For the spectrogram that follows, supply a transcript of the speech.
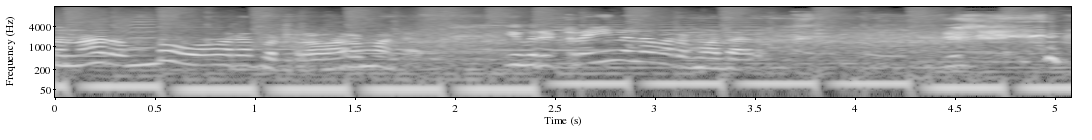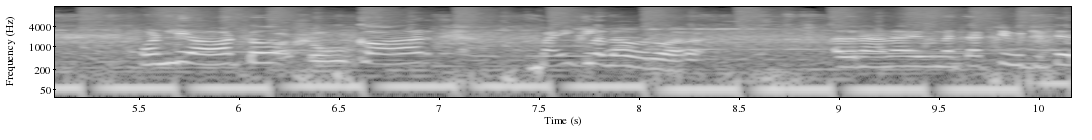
சொன்னால் ரொம்ப ஓவராக பண்ணுறான் வரமாட்டார். இவர் ட்ரெயின்லலாம் வரமாட்டார். ஒன்லி ஆட்டோ கார் பைக்கில் தான் வருவார். அதனால் இவனை தட்டி விட்டுட்டு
